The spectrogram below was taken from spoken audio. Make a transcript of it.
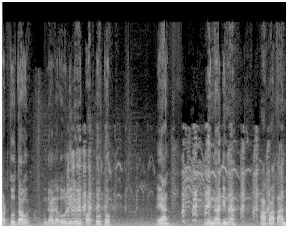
part 2 daw. Maglalaro ulit kami, part 2 to. Ayan. Game na, game na. Apatan.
